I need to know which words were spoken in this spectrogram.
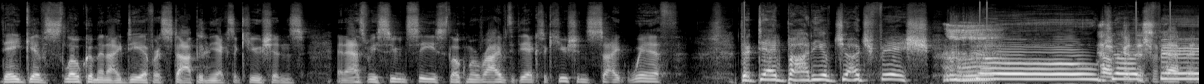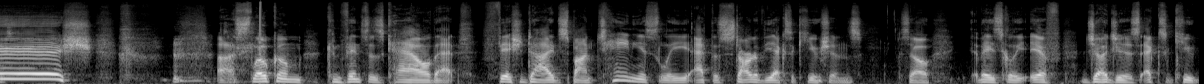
They give Slocum an idea for stopping the executions, and as we soon see, Slocum arrives at the execution site with the dead body of Judge Fish. no, How could Judge this have happened? Fish. Uh, Slocum convinces Cal that Fish died spontaneously at the start of the executions. So basically, if judges execute,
